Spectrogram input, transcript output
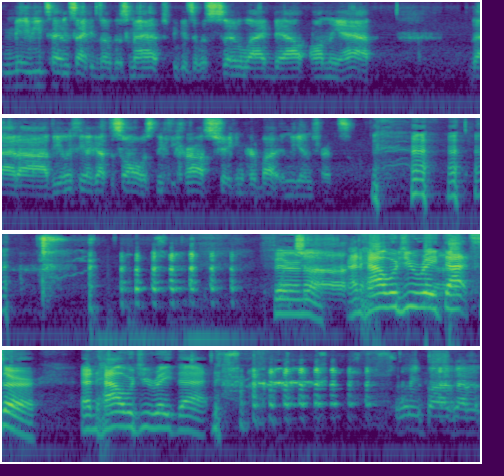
maybe 10 seconds of this match because it was so lagged out on the app that uh, the only thing I got to saw was Nikki Cross shaking her butt in the entrance. Fair Which, enough. uh, and how would you rate that, sir? And how would you rate that? 25 out of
